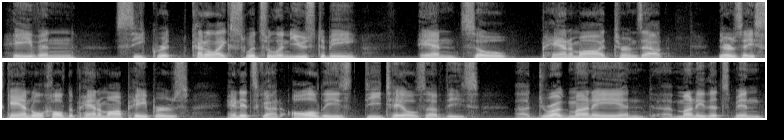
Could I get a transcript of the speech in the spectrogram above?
haven secret, kind of like Switzerland used to be. And so, Panama, it turns out there's a scandal called the Panama Papers, and it's got all these details of these uh, drug money and uh, money that's been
